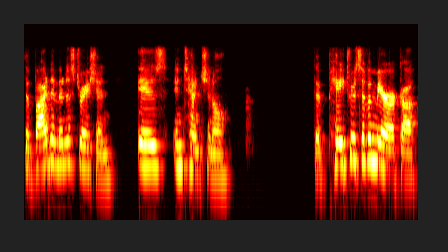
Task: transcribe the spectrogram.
the Biden administration is intentional. The patriots of America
